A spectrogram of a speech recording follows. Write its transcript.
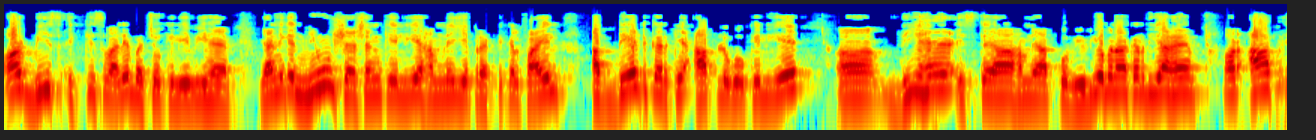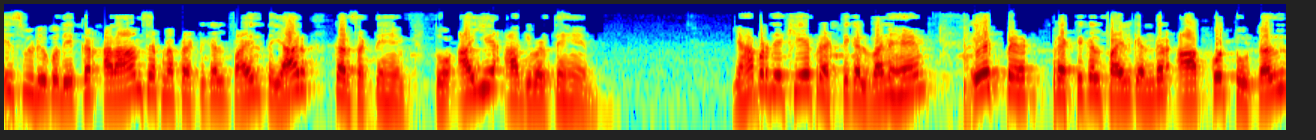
और 20-21 वाले बच्चों के लिए भी है। यानी कि न्यू सेशन के लिए हमने ये प्रैक्टिकल फ़ाइल अपडेट करके आप लोगों के लिए दी है, इसके हमने आपको वीडियो बनाकर दिया है, और आप इस वीडियो को देखकर आराम से अपना प्रैक्टिकल फ़ाइल तैयार कर सकते हैं। तो आइए आगे बढ़ते हैं। यहाँ पर देखिए प्रैक्टिकल वन है। एक प्रैक्टिकल फ़ाइल के अंदर आपको टोटल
